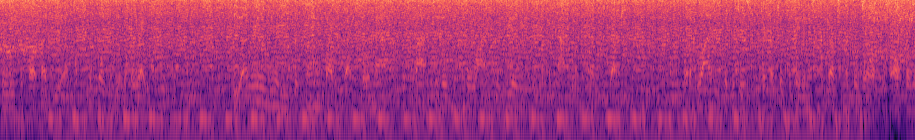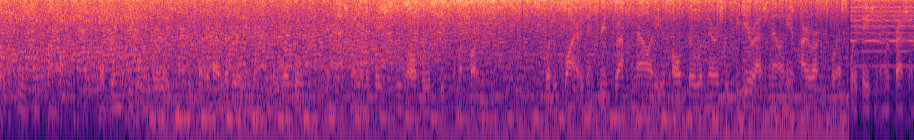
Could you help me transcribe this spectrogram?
deletes a false idea, replaces it with a right one. The unreal unity proclaimed by the spectacle masks the class division underlying the real unity of the capitalist of production. What obliges the producers to participate in the construction of the world is also what excludes them from it. What brings people into relation with each other by liberating them from their local and national limitations is also what keeps them apart. What requires increased rationality is also what nourishes the irrationality of hierarchical exploitation and repression.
